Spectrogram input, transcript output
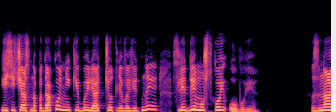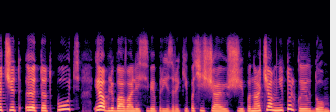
И сейчас на подоконнике были отчетливо видны следы мужской обуви. Значит, этот путь и облюбовали себе призраки, посещающие по ночам не только их дом,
